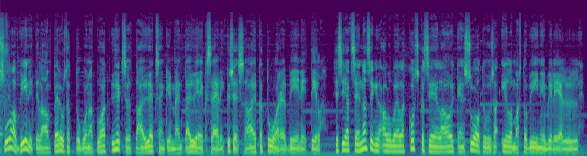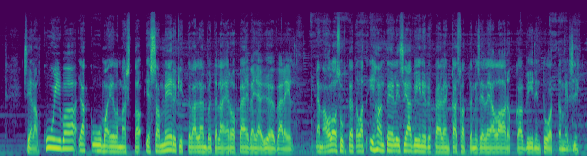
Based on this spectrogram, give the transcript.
Sulan viinitila on perustettu vuonna 1999, eli kyseessä on aika tuore viinitila. Se sijaitsee Nasigin alueella, koska siellä on oikein suotuisa ilmasto viiniviljelylle. Siellä on kuivaa ja kuuma ilmasto, jossa on merkittävä lämpötilaero päivän ja yön välillä. Nämä olosuhteet ovat ihanteellisia viinirypäilen kasvattamiselle ja laadukkaan viinin tuottamiselle.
